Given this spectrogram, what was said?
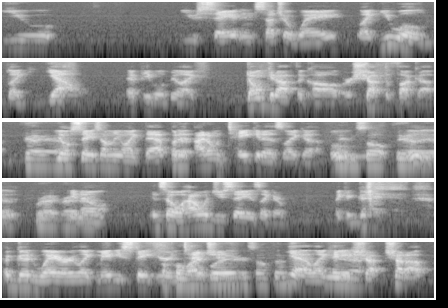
you you say it in such a way like you will like yell at people and be like, "Don't get off the call" or "Shut the fuck up." Yeah, yeah. You'll say something like that, but it, I don't take it as like a Insult. Yeah, yeah. Right, right. you know. And so, how would you say is like a like a good a good way, or like maybe state your intention? or something. Yeah, like hey, Yeah. shut shut up.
